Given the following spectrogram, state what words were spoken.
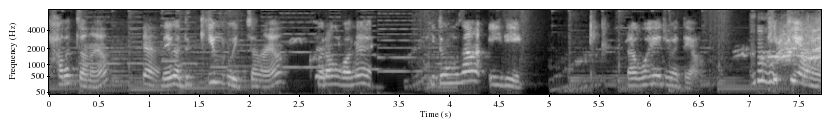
받았잖아요. 네. 내가 느끼고 있잖아요. 그런 거는 비동사 이디 라고 해줘야 돼요. PP형으로.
